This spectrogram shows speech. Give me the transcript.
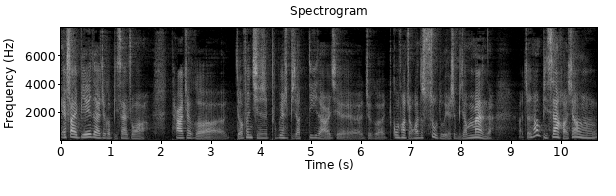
FIBA 的这个比赛中啊，他这个得分其实普遍是比较低的，而且这个攻防转换的速度也是比较慢的。啊，整场比赛好像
